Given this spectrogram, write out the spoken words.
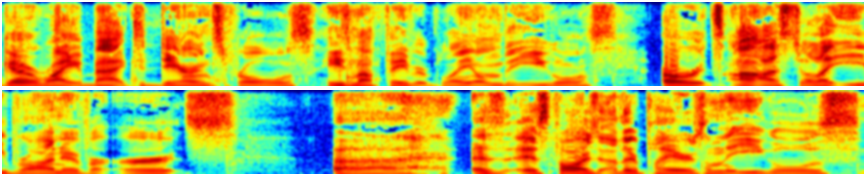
Go right back to Darren Sproles. He's my favorite play on the Eagles. Ertz, I, I still like Ebron over Ertz. Uh, as as far as other players on the Eagles,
